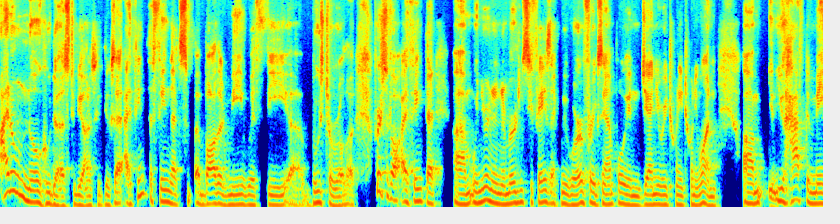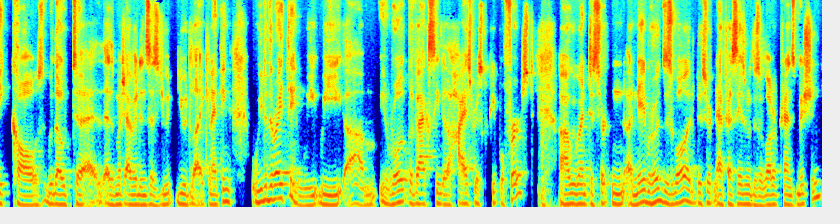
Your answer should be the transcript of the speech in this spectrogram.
I don't know who does, to be honest with you, because I, think the thing that's bothered me with the uh, booster rollout, first of all, I think that um, when you're in an emergency phase, like we were, for example, in January 2021, um, you, you, have to make calls without uh, as much evidence as you, you'd like. And I think we did the right thing. We, we um, you know, rolled the vaccine to the highest risk people first. Uh, we went to certain uh, neighborhoods as well, to certain FSAs where there's a lot of transmission.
